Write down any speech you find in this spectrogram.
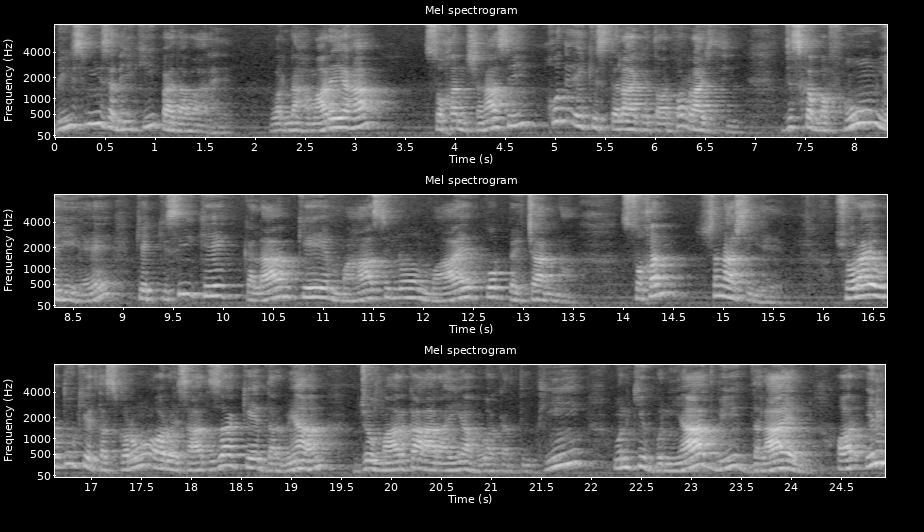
बीसवीं सदी की पैदावार है, वरना हमारे यहाँ सुखन शनासी खुद एक असलाह के तौर पर राज थी, जिसका मफहूम यही है कि किसी के कलाम के महासिन मायब को पहचानना सुखन शनासी है। शुरा उर्दू के तस्करों और इस के दरमियान जो मार्का आराइयाँ हुआ करती थीं, उनकी बुनियाद भी दलाइल और इल्म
